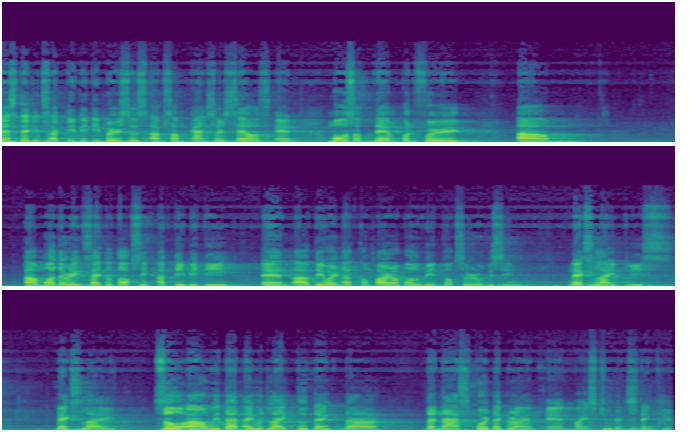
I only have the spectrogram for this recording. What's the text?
tested its activity versus um, some cancer cells, and most of them conferred um, moderate cytotoxic activity, and uh, they were not comparable with doxorubicin. Next slide, please. Next slide. So uh, with that, I would like to thank the, the NAS for the grant and my students. Thank you.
